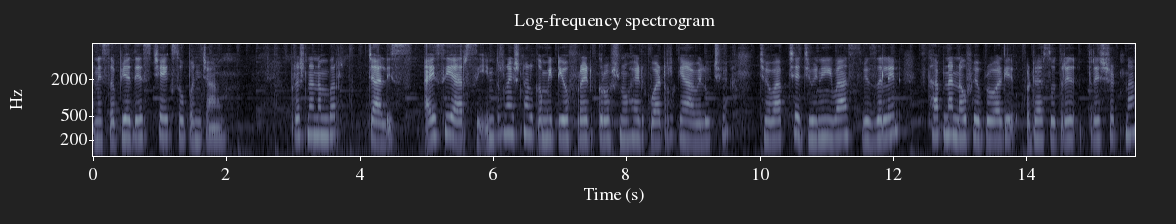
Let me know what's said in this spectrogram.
અને સભ્ય દેશ છે એકસો પંચાણું. પ્રશ્ન નંબર ચાલીસ ICRC international committee of red ક્રોસનું હેડક્વાર્ટર ક્યાં આવેલું છે? જવાબ છે જ્યુનિવા સ્વિટ્ઝરલેન્ડ. સ્થાપના નવ ફેબ્રુઆરી અઢારસો ત્રેસઠના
